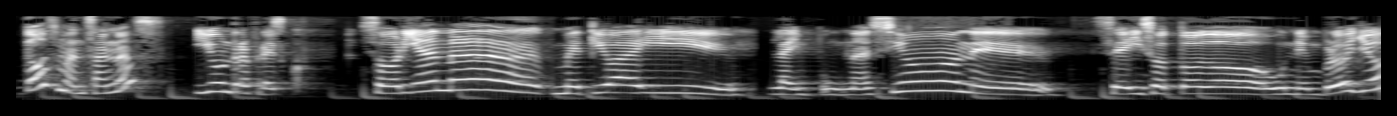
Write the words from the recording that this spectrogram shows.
dos manzanas y un refresco. Soriana metió ahí la impugnación, eh, se hizo todo un embrollo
